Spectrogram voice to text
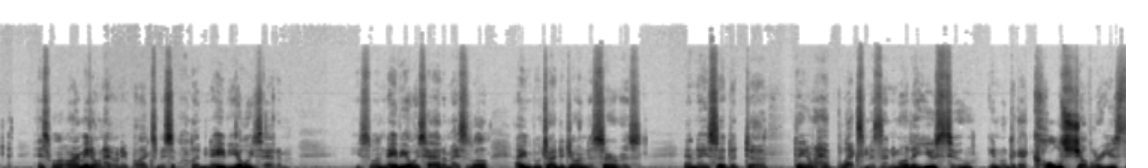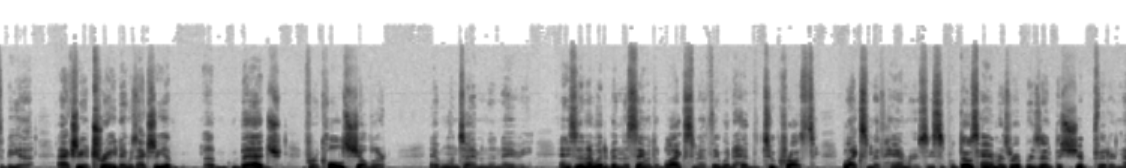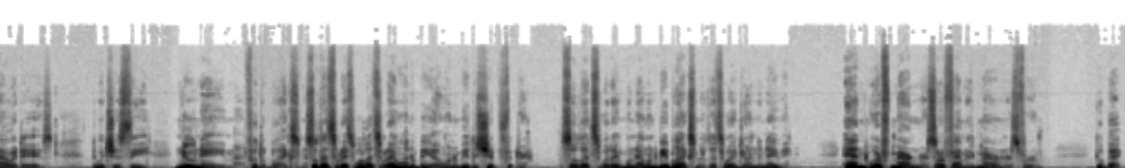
I said, well, the Army don't have any blacksmiths. I said, well, the Navy always had them. He said, well, the Navy always had them. I said, well, I tried to join the service, and they said that uh, they don't have blacksmiths anymore. They used to. You know, like a coal shoveler used to be a actually a trade. There was actually a, a badge for a coal shoveler at one time in the Navy. And he said, then I would have been the same with the blacksmith. They would have had the two crossed blacksmith hammers. He said, well, those hammers represent the ship fitter nowadays, which is the new name for the blacksmith. So that's what I said, well, that's what I want to be. I want to be the ship fitter. So that's what I want. I want to be a blacksmith. That's why I joined the Navy. And we're mariners. Our family mariners for, go back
